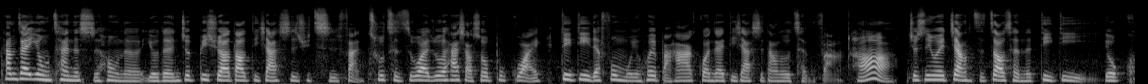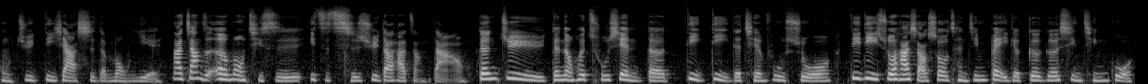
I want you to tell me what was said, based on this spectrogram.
他们在用餐的时候呢，有的人就必须要到地下室去吃饭。除此之外，如果他小时候不乖，弟弟的父母也会把他关在地下室当做惩罚。哈，就是因为这样子造成的弟弟有恐惧地下室的梦魇。那这样子噩梦其实一直持续到他长大哦。根据等等会出现的弟弟的前夫说，弟弟说他小时候曾经被一个哥哥性侵过。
